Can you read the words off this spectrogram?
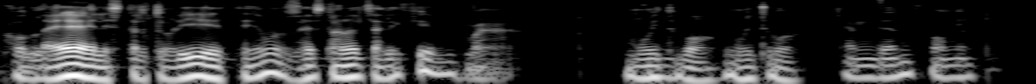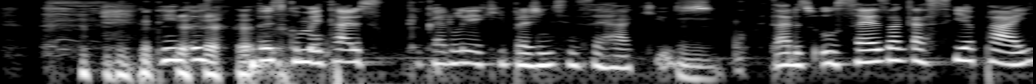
Roleles, Tratoria, tem uns restaurantes ali que. Muito bom, muito bom. Tá me dando fome. Tem dois, dois, comentários que eu quero ler aqui pra gente encerrar aqui os hum. comentários. O César Garcia Pai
